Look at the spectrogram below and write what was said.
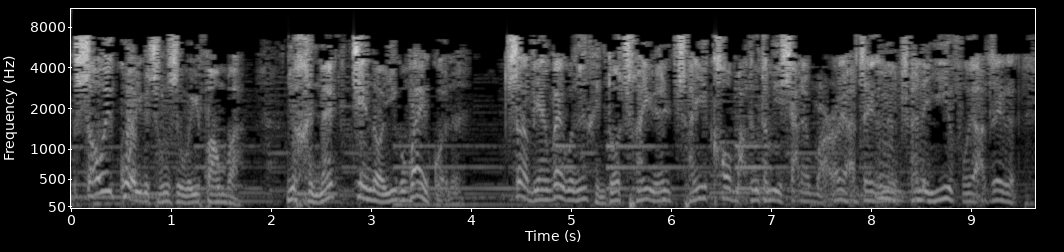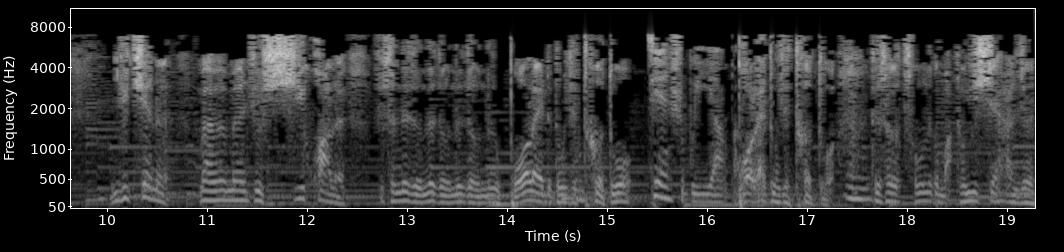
稍微过一个城市潍坊吧，你很难见到一个外国人。这边外国人很多，船员船一靠码头，他们就下来玩呀，这个穿的衣服呀，这个你就见了，慢慢慢就西化了，就是那种那种那种那种舶来的东西特多，见识不一样吧？舶来东西特多，嗯，就是从那个码头一下，这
